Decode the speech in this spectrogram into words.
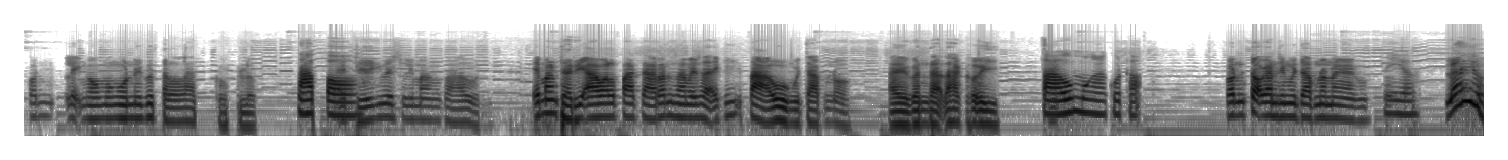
kon lek ngomong ngono iku telat goblok. Lapo? Eh, dia iki wis 5 tahun. Emang dari awal pacaran sampai saiki tahu ngucapno. Ayo kon tak takoki. Tahu mau ngaku tok. Kon tok kan sing ngucapno nang aku. Iya. Lah yo,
